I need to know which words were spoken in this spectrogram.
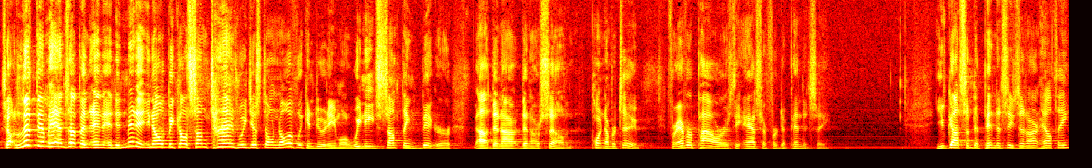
So lift them hands up and, and, and admit it, you know, because sometimes we just don't know if we can do it anymore. We need something bigger uh, than, our, than ourselves. Point number two Forever power is the answer for dependency. You've got some dependencies that aren't healthy,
